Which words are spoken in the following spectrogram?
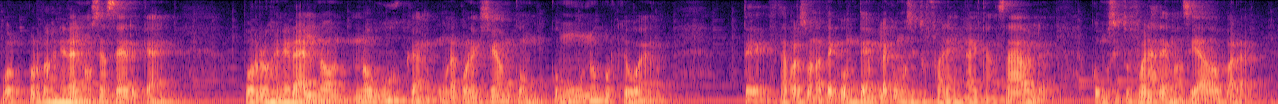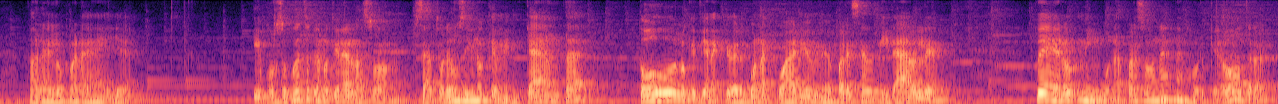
por, lo general no se acercan, por lo general no, no buscan una conexión con, con uno porque, bueno, te, esta persona te contempla como si tú fueras inalcanzable, como si tú fueras demasiado para, para él o para ella. Y por supuesto que no tiene razón. O sea, tú eres un signo que me encanta. Todo lo que tiene que ver con Acuario a mí me parece admirable. Pero ninguna persona es mejor que otra.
